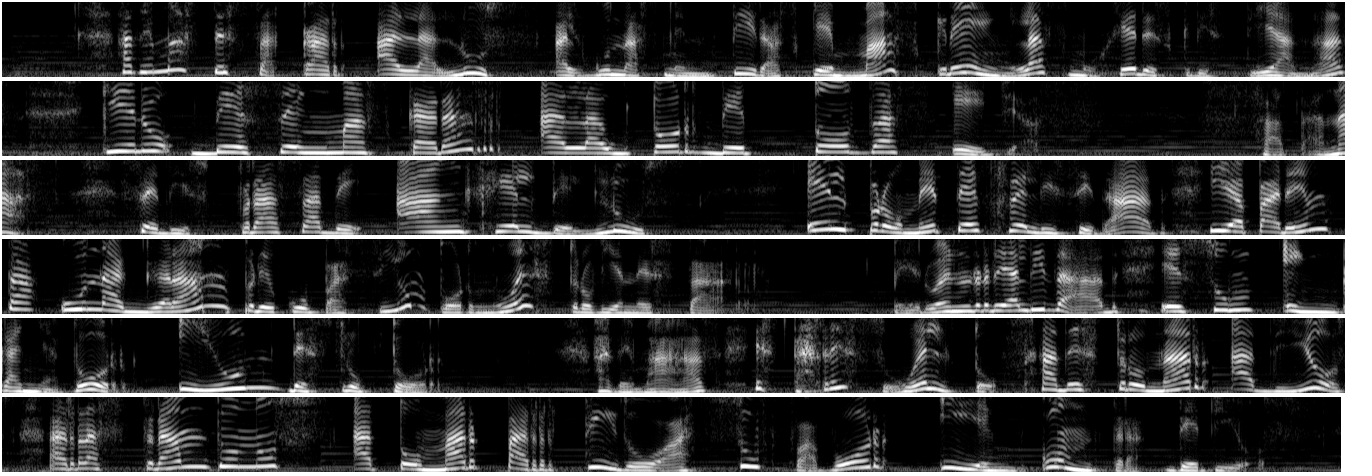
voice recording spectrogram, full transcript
Además de sacar a la luz algunas mentiras que más creen las mujeres cristianas, quiero desenmascarar al autor de todas ellas Satanás se disfraza de ángel de luz. Él promete felicidad y aparenta una gran preocupación por nuestro bienestar. Pero en realidad es un engañador y un destructor. Además, está resuelto a destronar a Dios, arrastrándonos a tomar partido a su favor y en contra de Dios.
